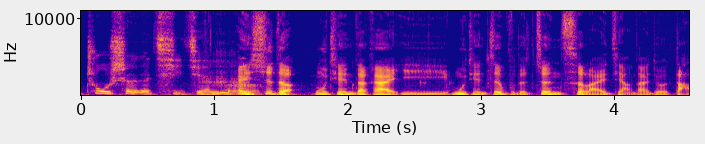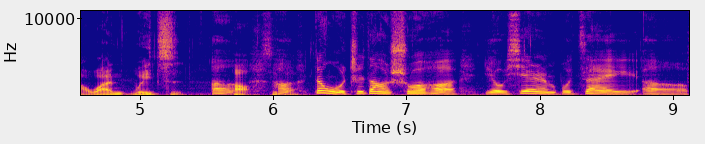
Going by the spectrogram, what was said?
注射的期间吗？哎，是的，目前大概以目前政府的政策来讲，大概就打完为止。嗯，好，好。但我知道说哈，有些人不在呃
